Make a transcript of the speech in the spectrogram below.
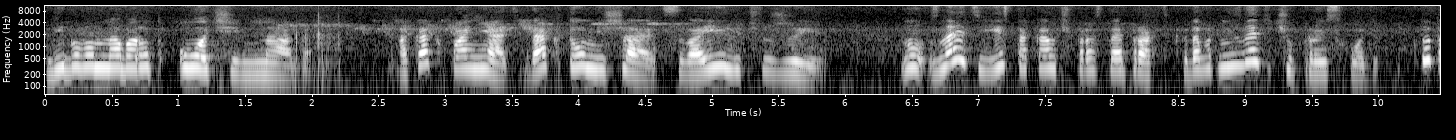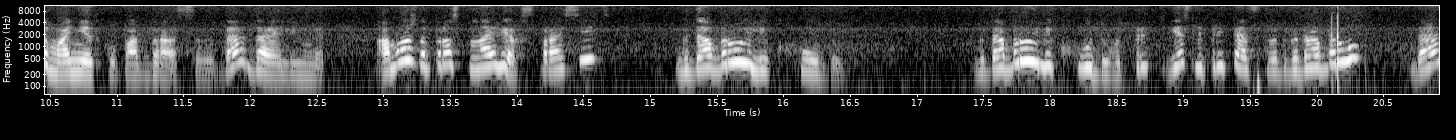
либо вам, наоборот, очень надо. А как понять, да, кто мешает, свои или чужие? Ну, знаете, есть такая очень простая практика, когда вот не знаете, что происходит, кто-то монетку подбрасывает, да, да или нет, а можно просто наверх спросить, к добру или к худу к добру или к худу. Вот если препятствует к добру, да,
